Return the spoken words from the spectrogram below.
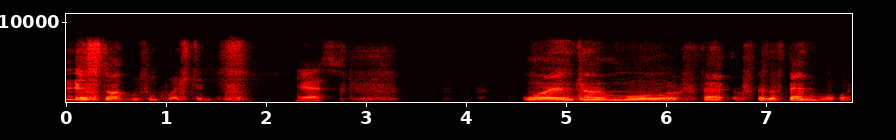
let's start with some questions. Yes. One kind of more fan, as a fanboy.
